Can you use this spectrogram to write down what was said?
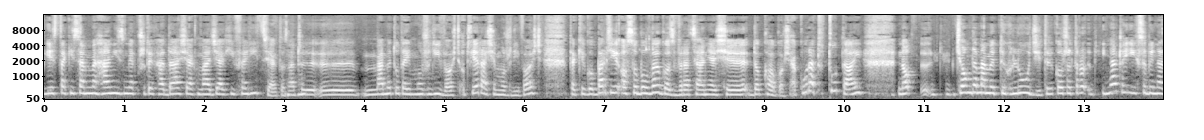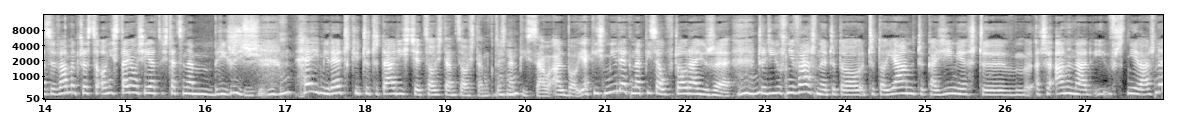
jest taki sam mechanizm jak przy tych Adasiach, Madziach i Felicjach. To znaczy yy, mamy tutaj możliwość, otwiera się możliwość takiego bardziej osobowego zwracania się do kogoś. Akurat tutaj, no, y, ciągle mamy tych ludzi, tylko że inaczej ich sobie nazywamy, przez co oni stają się jacyś tacy nam bliżsi. Bliżsi, mhm. Hej, Mireczki, czy czytaliście coś tam, coś tam, ktoś napisał, albo jakiś Mirek napisał wczoraj, że, czyli już nieważne, czy to, czy to Jan, czy Kazimierz, czy, czy Anna, nieważne,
